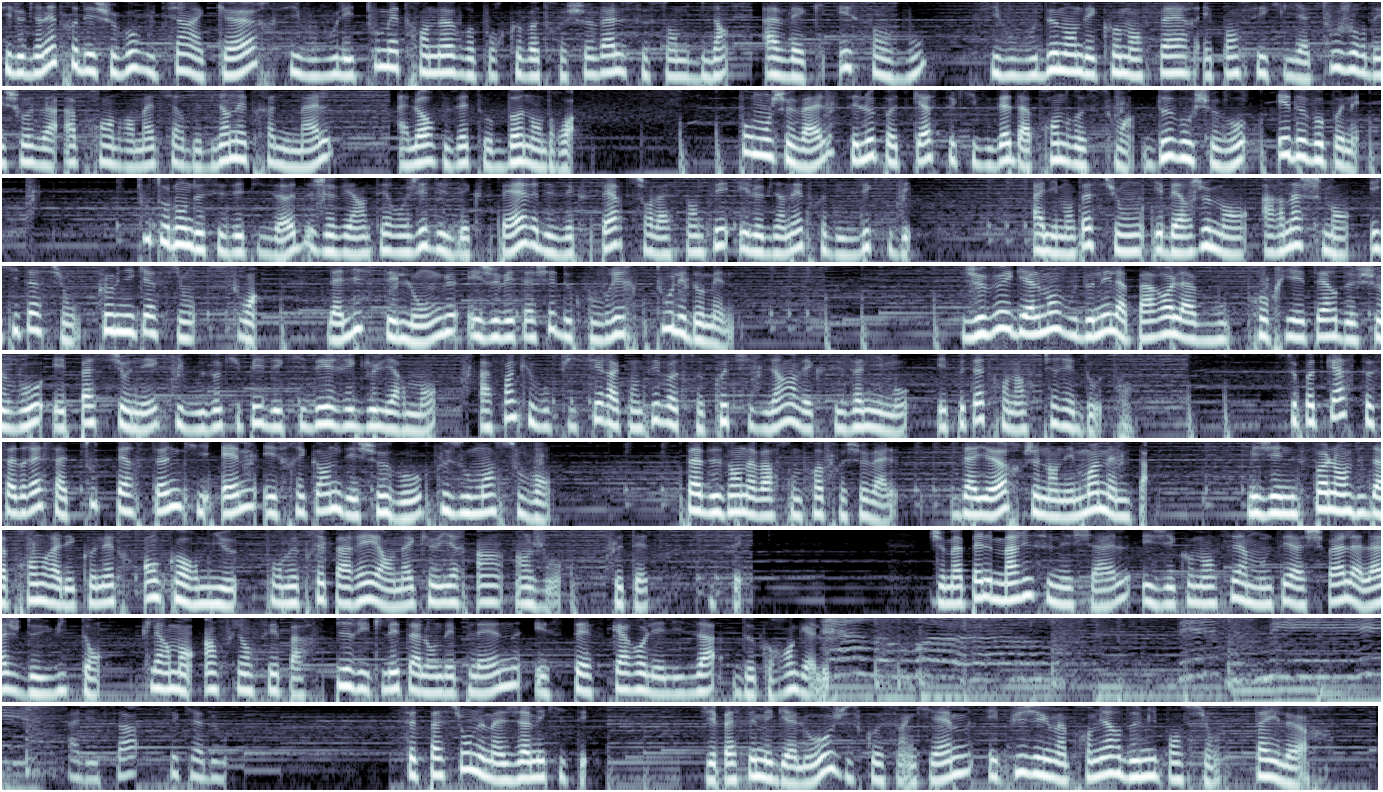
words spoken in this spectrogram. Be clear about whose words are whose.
Speaker 1: Si le bien-être des chevaux vous tient à cœur, si vous voulez tout mettre en œuvre pour que votre cheval se sente bien, avec et sans vous, si vous vous demandez comment faire et pensez qu'il y a toujours des choses à apprendre en matière de bien-être animal, alors vous êtes au bon endroit. Pour mon cheval, c'est le podcast qui vous aide à prendre soin de vos chevaux et de vos poneys. Tout au long de ces épisodes, je vais interroger des experts et des expertes sur la santé et le bien-être des équidés. Alimentation, hébergement, harnachement, équitation, communication, soins. La liste est longue et je vais tâcher de couvrir tous les domaines. Je veux également vous donner la parole à vous, propriétaires de chevaux et passionnés qui vous occupez d'équider régulièrement, afin que vous puissiez raconter votre quotidien avec ces animaux et peut-être en inspirer d'autres. Ce podcast s'adresse à toute personne qui aime et fréquente des chevaux plus ou moins souvent. Pas besoin d'avoir son propre cheval. D'ailleurs, je n'en ai moi-même pas. Mais j'ai une folle envie d'apprendre à les connaître encore mieux pour me préparer à en accueillir un un jour. Peut-être, qui sait. Je m'appelle Marie Sénéchal et j'ai commencé à monter à cheval à l'âge de 8 ans, clairement influencée par Spirit l'étalon des plaines et Steph, Carole et Lisa de Grand Galop. Allez ça, c'est cadeau. Cette passion ne m'a jamais quittée. J'ai passé mes galops jusqu'au cinquième et puis j'ai eu ma première demi-pension, Tyler,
